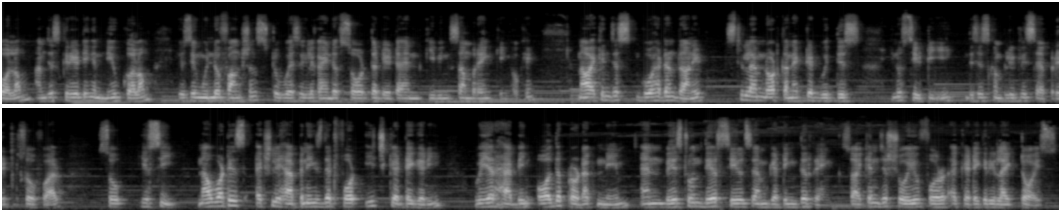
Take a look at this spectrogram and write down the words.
column. I'm just creating a new column using window functions to basically kind of sort the data and giving some ranking okay? Now I can just go ahead and run it. Still I'm not connected with this you know CTE this is completely separate so far so you see now what is actually happening is that for each category we are having all the product name and based on their sales i'm getting the rank. So i can just show you for a category like toys.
